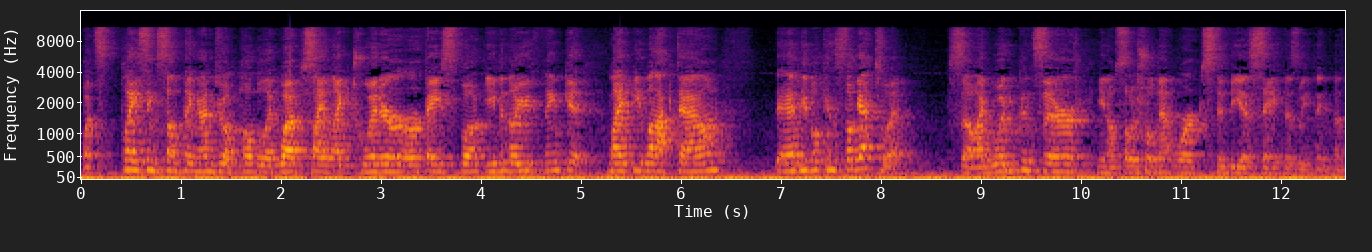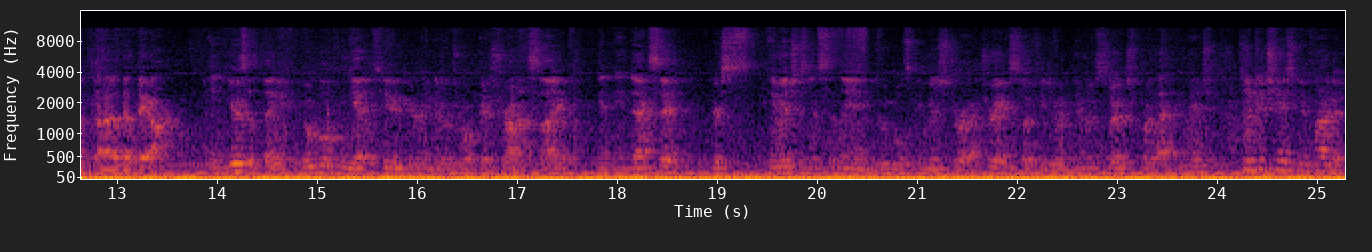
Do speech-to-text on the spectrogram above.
But s- placing something onto a public website like Twitter or Facebook, even though you think it might be locked down, eh, people can still get to it. So I wouldn't consider, you know, social networks to be as safe as we think uh, that they are. And here's the thing: if Google can get to your individual picture on a site and index it, your image is instantly in Google's image directory. So if you do an image search for that image, there's a good chance you can find it.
